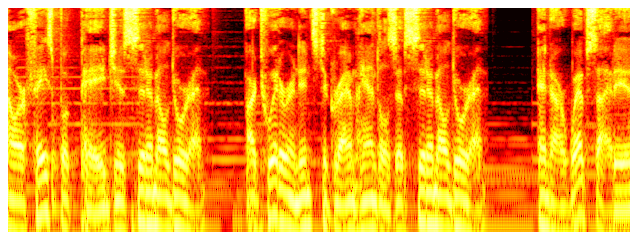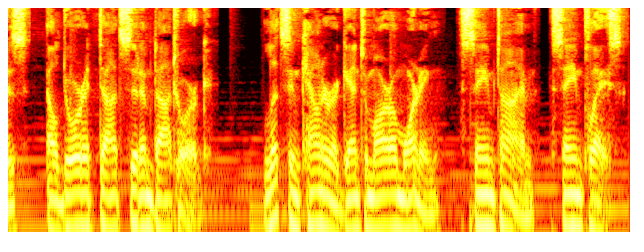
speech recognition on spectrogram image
Our Facebook page is CITAM Eldoret. Our Twitter and Instagram handles at CITAM Eldoret. And our website is eldoret.citam.org. Let's encounter again tomorrow morning, same time, same place.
